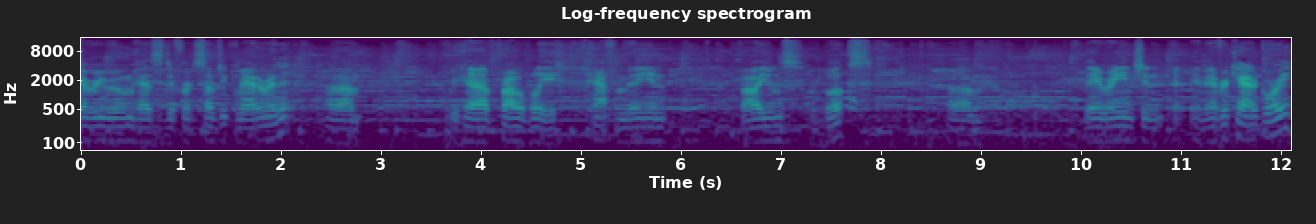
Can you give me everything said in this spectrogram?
every room has different subject matter in it. Um, we have probably half a million volumes of books. Um, they range in, in every category.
